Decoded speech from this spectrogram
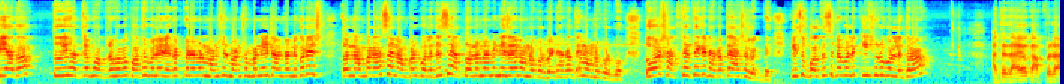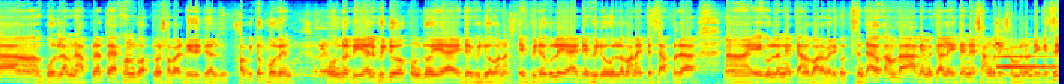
বিয়াদব? তুই হচ্ছে ভদ্রভাবে কথা বলে রেকর্ড করে আবার মানুষের মান সম্মান নিয়ে টানটানি করিস? তোর নাম্বার আছে নাম্বার বলে দিছি আর তোর নামে আমি নিজেই মামলা করব ঢাকাতেই মামলা করব। তোর সাতক্ষীরা থেকে ঢাকাতে আসা লাগবে। কিছু বলতেছি না বলে কি শুরু করলে তোরা? আচ্ছা যাই হোক আপনারা বললাম না আপনারা তো এখন বর্তমানে সবাই ডিজিটাল যুগ সবই তো বোঝেন। কোনটা রিয়েল ভিডিও কোনটা এআই দিয়ে ভিডিও বানান। এই ভিডিওগুলো এআই দিয়ে ভিডিওগুলো বানাইতেছে আপনারা এগুলো নিয়ে কেন বাড়াবাড়ি করতেছেন? যাই হোক আমরা আগামীকাল এটা নিয়ে সাংবাদিক সম্মেলন ডেকেছি।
